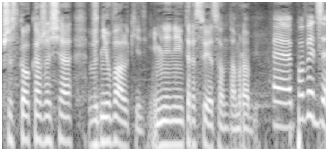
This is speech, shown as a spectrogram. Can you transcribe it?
Wszystko okaże się w dniu walki i mnie nie interesuje, co on tam robi. E, powiedz, e,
